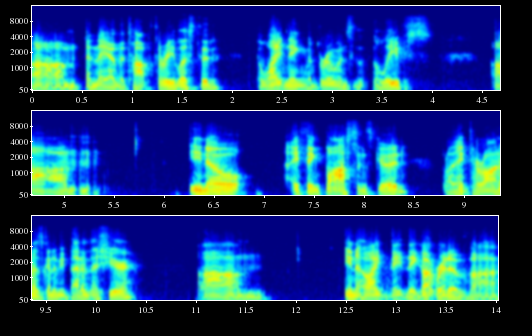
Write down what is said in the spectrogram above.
um, and they are the top three listed: the Lightning, the Bruins, and the Leafs. Um, you know, I think Boston's good, but I think Toronto is going to be better this year. Um, you know, like they, they got rid of uh,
